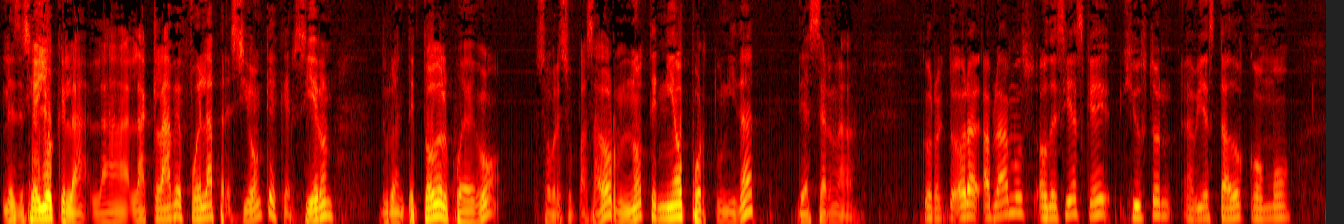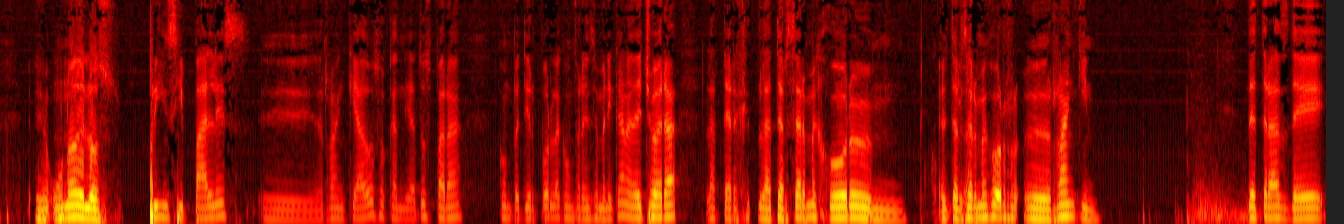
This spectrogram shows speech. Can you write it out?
Les decía yo que la, la, la clave fue la presión que ejercieron durante todo el juego sobre su pasador. No tenía oportunidad de hacer nada. Correcto. Ahora, hablábamos o decías que Houston había estado como eh, uno de los principales eh, rankeados o candidatos para competir por la conferencia americana. De hecho, era la, ter- la tercer mejor, um, el tercer mejor eh, ranking detrás de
